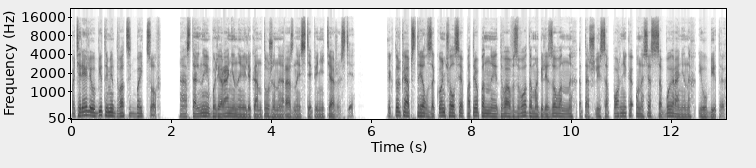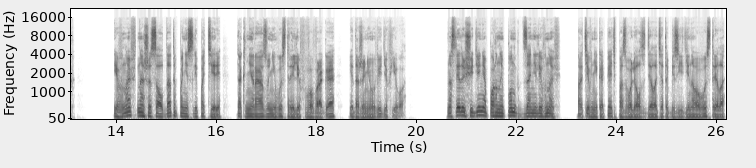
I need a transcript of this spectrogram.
потеряли убитыми 20 бойцов, а остальные были ранены или контужены разной степени тяжести. Как только обстрел закончился, потрепанные два взвода мобилизованных отошли с опорника, унося с собой раненых и убитых. И вновь наши солдаты понесли потери, так ни разу не выстрелив во врага и даже не увидев его. На следующий день опорный пункт заняли вновь. Противник опять позволил сделать это без единого выстрела.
